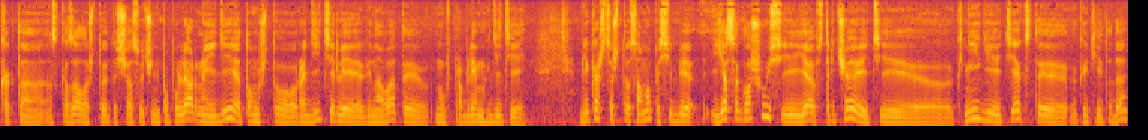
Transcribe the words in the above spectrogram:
как-то сказала, что это сейчас очень популярная идея о том, что родители виноваты ну, в проблемах детей. Мне кажется, что сама по себе... Я соглашусь, и я встречаю эти э, книги, тексты какие-то, да,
